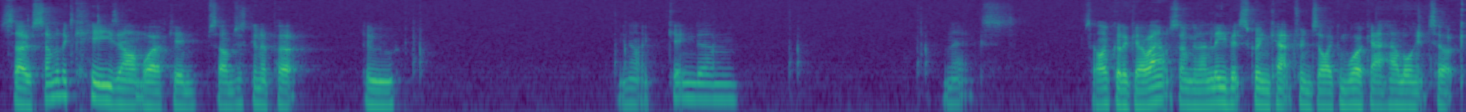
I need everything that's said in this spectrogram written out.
So some of the keys aren't working. So I'm just going to put ooh United Kingdom. Next. So I've got to go out, so I'm going to leave it screen capturing so I can work out how long it took.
